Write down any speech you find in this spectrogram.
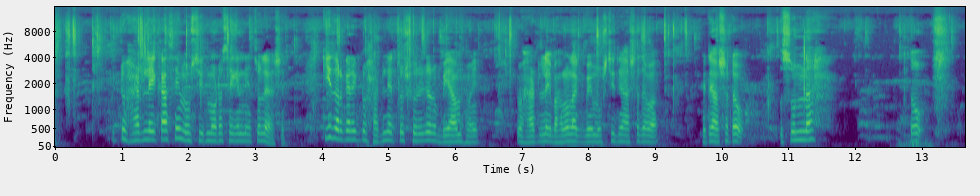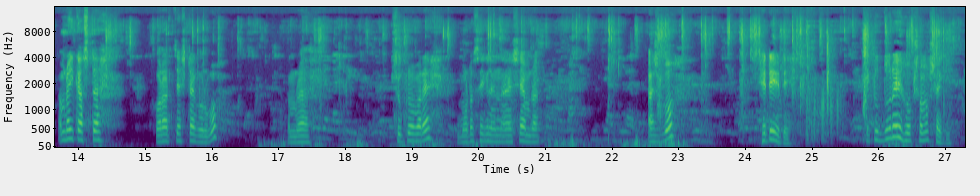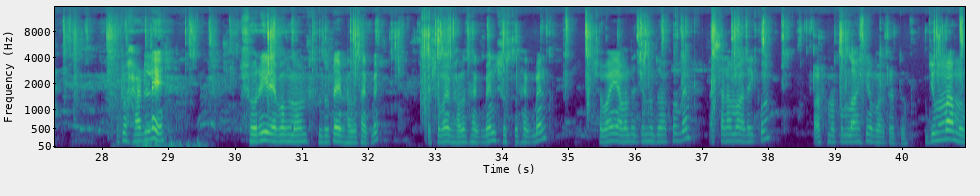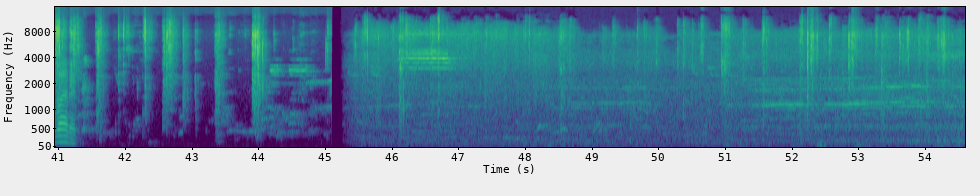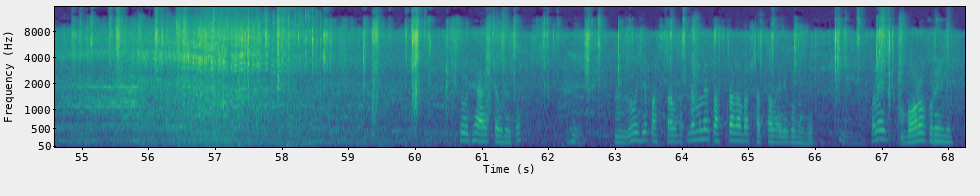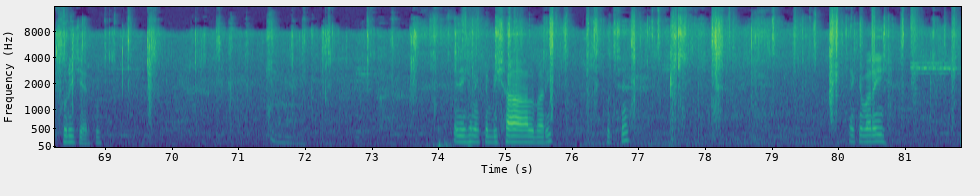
একটু হাঁটলে কাছে মসজিদ মোটর সাইকেল নিয়ে চলে আসে। কি দরকার একটু হাঁটলে একটু শরীরেরও ব্যায়াম হয়। একটু হাঁটলে ভালো লাগবে, মসজিদে আসা যাওয়া। হেঁটে আসাটাও সুন্না তো আমরা এই কাজটা করার চেষ্টা করব। আমরা শুক্রবারে মোটর সাইকেলে না এসে আমরা আসব। হেঁটে হেঁটে। একটু দূরেই হোক, সমস্যা কি? একটু হাঁটলে শরীর এবং মন দুটাই ভালো থাকবে। সবাই ভালো থাকবেন, সুস্থ থাকবেন। সবাই আমাদের জন্য দোয়া করবেন। আসসালামু আলাইকুম রহমতুল্লাহি বরকাত জুম্মা মুবারক। তো উঠে আরেকটা উঠেছে ওই যে পাঁচতলা এটা মানে পাঁচতলা বা সাততলা এরকম হবে। অনেক বড় করে এনে করেছি আর কি। এখানে একটা বিশাল বাড়ি হচ্ছে। একেবারেই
